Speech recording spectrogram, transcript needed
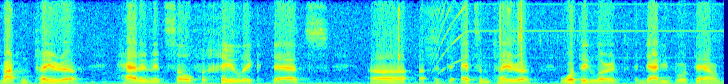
Matan Torah had in itself a chelik that's uh, the Etzem Torah, what they learned, and that he brought down,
